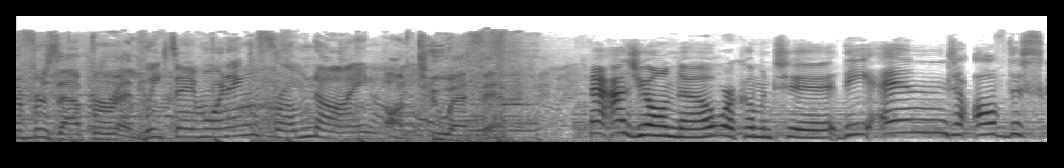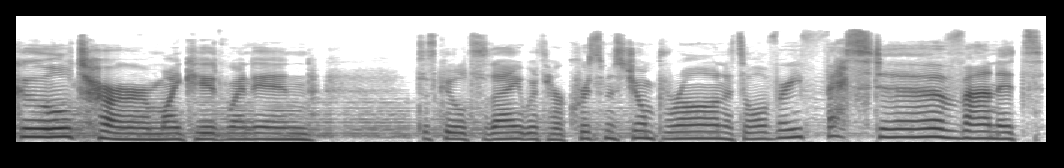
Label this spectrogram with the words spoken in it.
Jennifer Zamparelli Weekday morning from 9. on 2FM. Now, as you all know, we're coming to the end of the school term. My kid went in to school today with her Christmas jumper on. It's all very festive and it's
